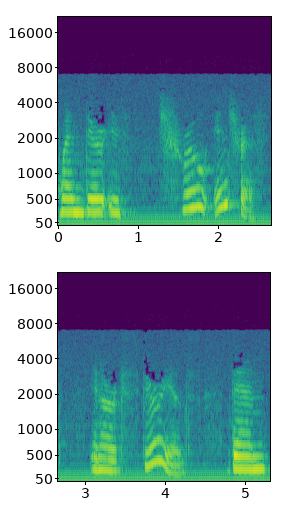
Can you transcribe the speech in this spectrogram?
when there is true interest in our experience, then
